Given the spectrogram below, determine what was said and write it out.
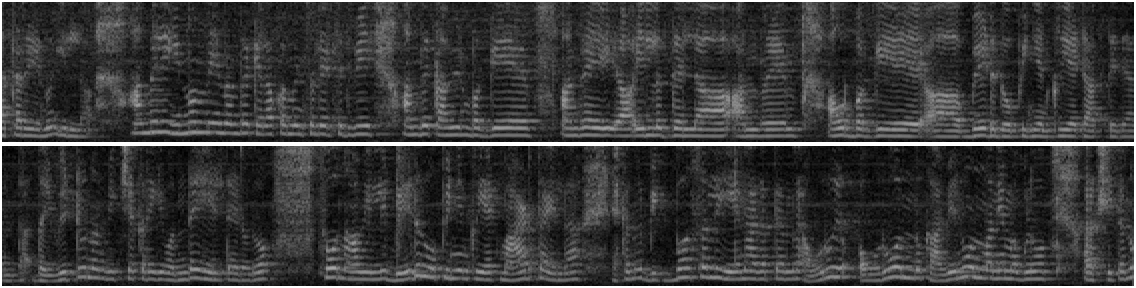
ಆ ಥರ ಏನೂ ಇಲ್ಲ. ಆಮೇಲೆ ಇನ್ನೊಂದು ಏನಂದರೆ ಕೆಲವು ಕಮೆಂಟ್ಸಲ್ಲಿ ಹೇಳ್ತಿದ್ವಿ ಅಂದರೆ ಕಾವ್ಯನ ಬಗ್ಗೆ, ಅಂದರೆ ಇಲ್ಲದ್ದೆಲ್ಲ, ಅಂದರೆ ಅವ್ರ ಬಗ್ಗೆ ಬೇಡದ ಒಪಿನಿಯನ್ ಕ್ರಿಯೇಟ್ ಆಗ್ತಿದೆ ಅಂತ. ದಯವಿಟ್ಟು ನಾನು ವೀಕ್ಷಕರಿಗೆ ಒಂದೇ ಹೇಳ್ತಾ ಇರೋದು ಸೊ ನಾವಿಲ್ಲಿ ಬೇಡದ ಒಪಿನಿಯನ್ ಕ್ರಿಯೇಟ್ ಮಾಡ್ತಾ ಇಲ್ಲ. ಯಾಕಂದರೆ ಬಿಗ್ ಬಾಸಲ್ಲಿ ಏನಾಗುತ್ತೆ ಅಂದರೆ ಅವರು ಅವರು ಒಂದು, ಕಾವ್ಯನೂ ಒಂದು ಮನೆ ಮಗಳು, ರಕ್ಷಿತನೂ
